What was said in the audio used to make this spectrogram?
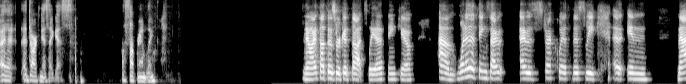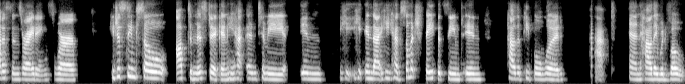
a, a darkness, I guess. I'll stop rambling. No, I thought those were good thoughts, Leah. Thank you. Um, one of the things I I was struck with this week uh, in Madison's writings were he just seemed so optimistic and he had and to me in he, he in that he had so much faith it seemed in how the people would act and how they would vote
